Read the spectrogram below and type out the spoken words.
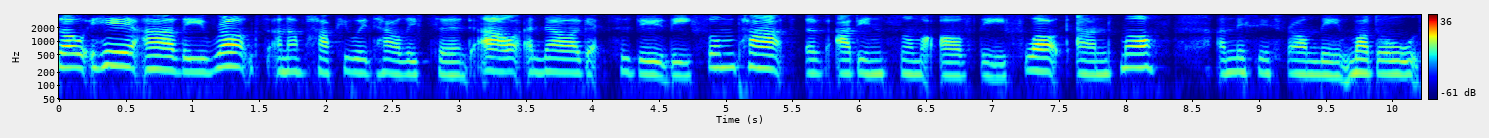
So here are the rocks and I'm happy with how they've turned out and now I get to do the fun part of adding some of the flock and moss and this is from the model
